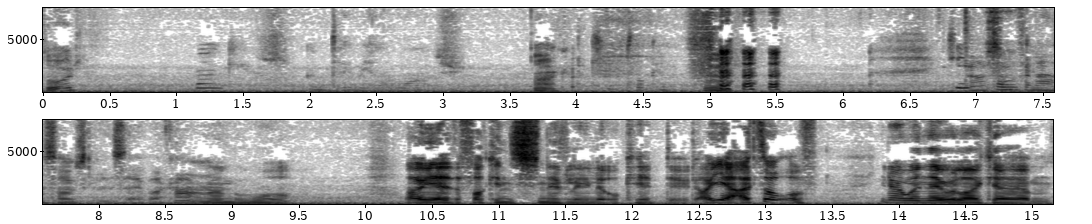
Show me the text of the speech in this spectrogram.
Just me. Sorted? Thank you. It's gonna take me a little while. Oh, okay. Keep talking. Yeah. Keep There was talking. something else I was going to say, but I can't remember what. Oh yeah, the fucking snivelly little kid dude. Oh yeah, I thought of, you know, when they were like, um,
